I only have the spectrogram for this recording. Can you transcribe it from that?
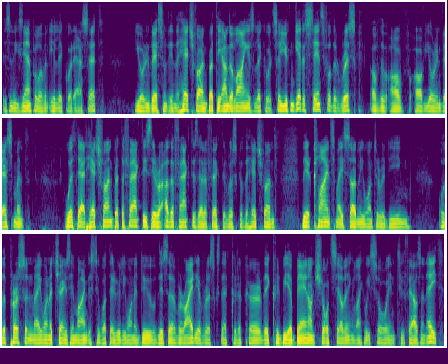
is an example of an illiquid asset, your investment in the hedge fund, but the underlying is liquid. So you can get a sense for the risk of the of, of your investment with that hedge fund. But the fact is there are other factors that affect the risk of the hedge fund. Their clients may suddenly want to redeem or the person may want to change their mind as to what they really want to do. There's a variety of risks that could occur. There could be a ban on short selling, like we saw in 2008.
